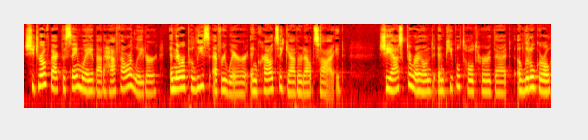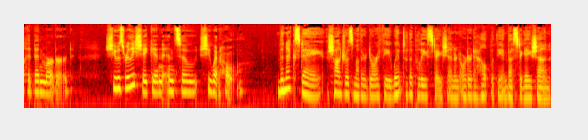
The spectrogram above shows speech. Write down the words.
She drove back the same way about a half hour later, and there were police everywhere, and crowds had gathered outside. She asked around, and people told her that a little girl had been murdered. She was really shaken, and so she went home. The next day, Chandra's mother, Dorothy, went to the police station in order to help with the investigation.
